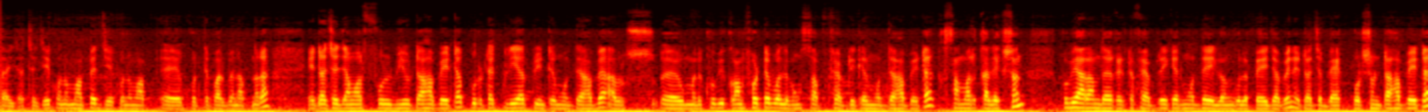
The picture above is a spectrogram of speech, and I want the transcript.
সাইজ আছে। যে কোনো মাপের, যে কোনো মাপ করতে পারবেন আপনারা। এটা হচ্ছে যে আমার ফুল ভিউটা হবে এটা। পুরোটা ক্লিয়ার প্রিন্টের মধ্যে হবে। আর মানে খুবই কমফোর্টেবল এবং সফট ফ্যাব্রিকের মধ্যে হবে এটা। সামার কালেকশন খুবই আরামদায়ক একটা ফ্যাব্রিকের মধ্যে এই লোনগুলো পেয়ে যাবেন। এটা হচ্ছে ব্যাক পোর্শনটা হবে এটা।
